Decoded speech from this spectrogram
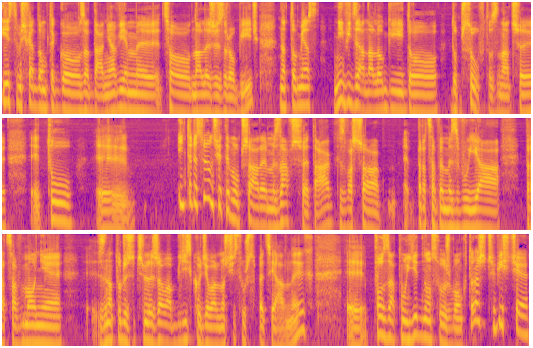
jestem świadom tego zadania, wiem y, co należy zrobić, natomiast nie widzę analogii do, do psów, to znaczy y, tu y, interesując się tym obszarem zawsze, tak, zwłaszcza e, praca w MSWiA, praca w MONie, z natury rzeczy leżała blisko działalności służb specjalnych. Y, Poza tą jedną służbą, która rzeczywiście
